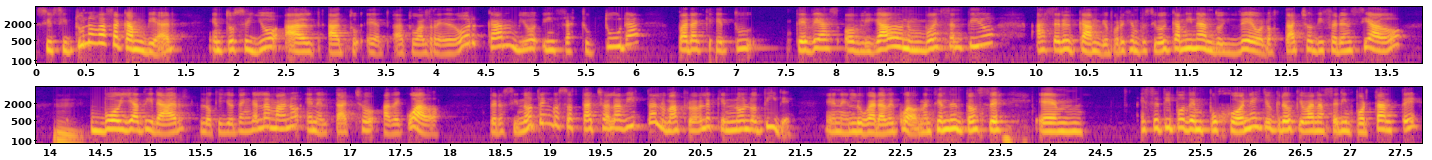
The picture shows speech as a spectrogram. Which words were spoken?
Es si tú no vas a cambiar, entonces yo a, tu, eh, a tu alrededor cambio infraestructura para que tú te veas obligado en un buen sentido a hacer el cambio. Por ejemplo, si voy caminando y veo los tachos diferenciados, mm. voy a tirar lo que yo tenga en la mano en el tacho adecuado. Pero si no tengo esos tachos a la vista, lo más probable es que no lo tire en el lugar adecuado, ¿me entiendes? Entonces, em, ese tipo de empujones yo creo que van a ser importantes.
